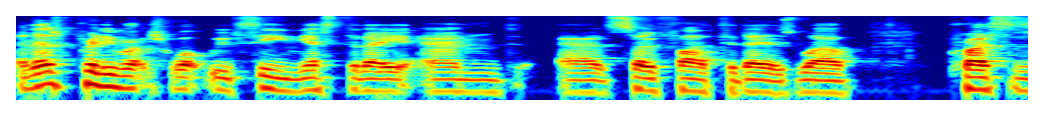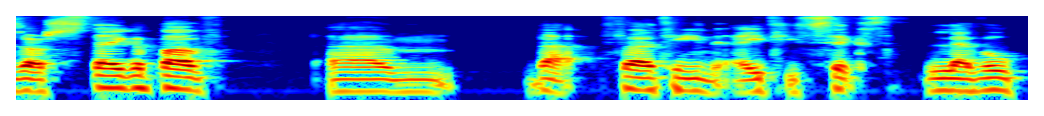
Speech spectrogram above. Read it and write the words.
And that's pretty much what we've seen yesterday and uh, so far today as well. Prices are staying above um, that 1386 level.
